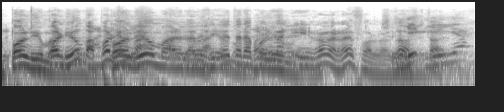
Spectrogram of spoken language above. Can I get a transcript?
con- Paul Newman. Paul Newman, Paul Paul Newman. Newman, en la bicicleta era Paul Newman. Y Robert Redford, los Sí. dos. ¿Y- estaban.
